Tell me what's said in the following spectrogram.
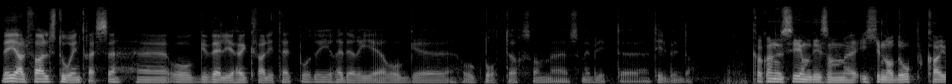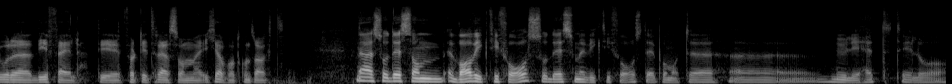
Det er iallfall stor interesse og veldig høy kvalitet både i rederier og, og, båter som, som er blitt tilbudt. Hva kan du si om de som ikke nådde opp? Hva gjorde de feil, de 43 som ikke har fått kontrakt? Nei, så Det som var viktig for oss, og det som er viktig for oss, det er på en måte uh, mulighet til å,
